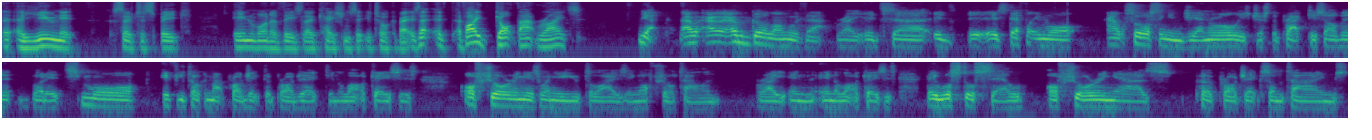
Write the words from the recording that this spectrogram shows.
a, a unit, so to speak, in one of these locations that you talk about. Is that have I got that right? Yeah, I, I would go along with that. Right, it's uh, it's it's definitely more outsourcing in general is just the practice of it, but it's more if you're talking about project to project in a lot of cases offshoring is when you're utilizing offshore talent, right? In in a lot of cases, they will still sell offshoring as per project sometimes,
